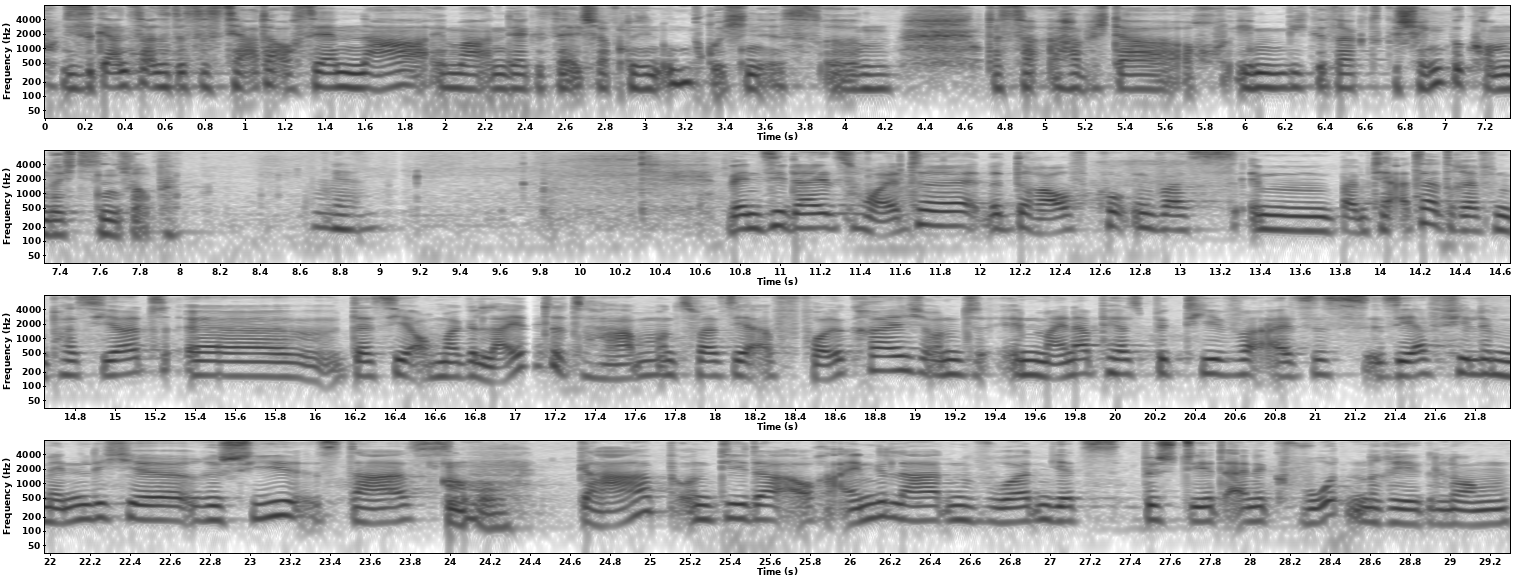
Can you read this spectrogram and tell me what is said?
Und diese ganze, also dass das Theater auch sehr nah immer an der Gesellschaft und den Umbrüchen ist, ähm, das habe ich da auch eben, wie gesagt, geschenkt bekommen durch diesen Job. Ja. Wenn Sie da jetzt heute drauf gucken, was im, beim Theatertreffen passiert, äh, das Sie auch mal geleitet haben, und zwar sehr erfolgreich und in meiner Perspektive, als es sehr viele männliche Regiestars mhm gab und die da auch eingeladen wurden. Jetzt besteht eine Quotenregelung.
